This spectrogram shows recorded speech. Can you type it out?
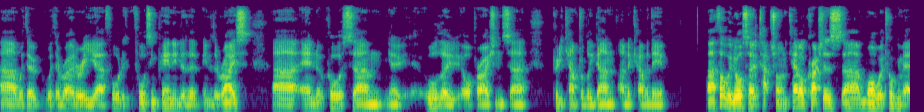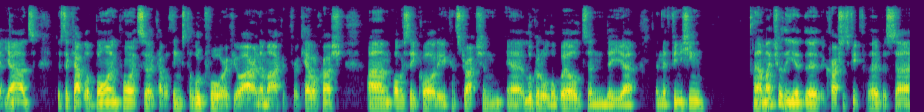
uh, with a with a rotary uh, forcing pen into the into the race, uh, and of course um, you know all the operations are pretty comfortably done under cover there. I thought we'd also touch on cattle crushers uh, while we're talking about yards. Just a couple of buying points, a couple of things to look for if you are in the market for a cattle crush. Um, obviously, quality of construction. Uh, look at all the welds and the uh, and the finishing. Uh, make sure the, the crush is fit for purpose. Uh,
